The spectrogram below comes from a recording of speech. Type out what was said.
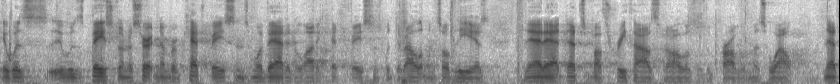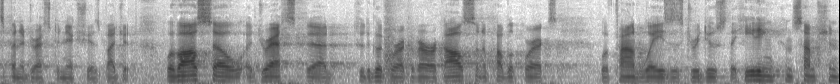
it was, it was based on a certain number of catch basins, and we've added a lot of catch basins with developments over the years, and that, that's about $3,000 is the problem as well, and that's been addressed in next year's budget. We've also addressed, uh, through the good work of Eric Olson of Public Works, we've found ways to reduce the heating consumption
